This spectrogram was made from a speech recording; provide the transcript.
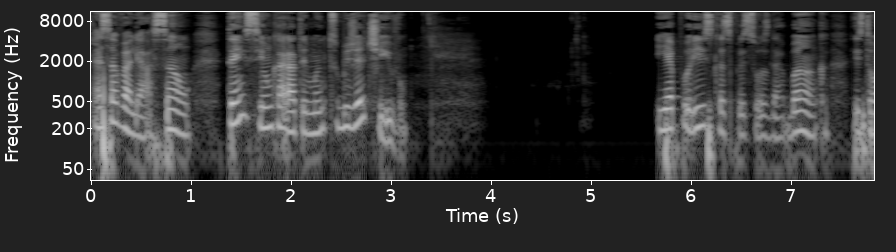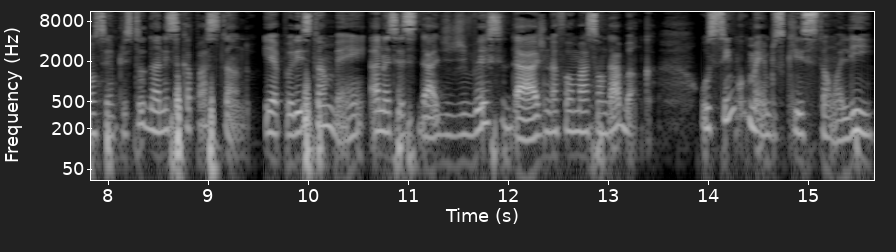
Essa avaliação tem sim um caráter muito subjetivo. E é por isso que as pessoas da banca estão sempre estudando e se capacitando. E é por isso também a necessidade de diversidade na formação da banca. Os cinco membros que estão ali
